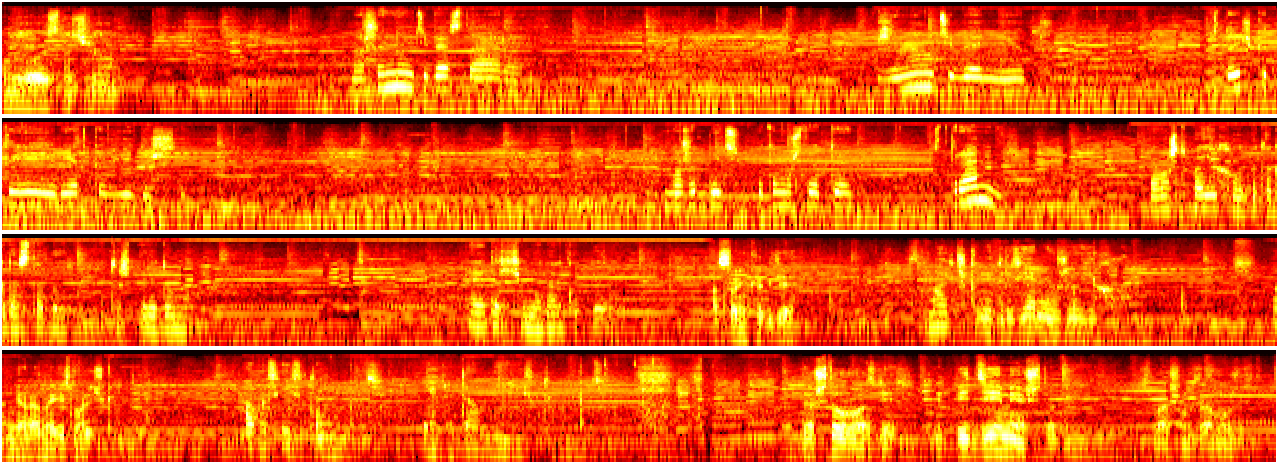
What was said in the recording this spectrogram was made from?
Ну, давай сначала. Машина у тебя старая. Жены у тебя нет. С дочкой ты редко видишься. Может быть, потому что ты странный? Я, может, поехала бы тогда с тобой. Я тоже передумала. А я даже чемодан купила. А Сонька где? С мальчиками, друзьями уже уехала. А не рано ей с мальчиками-то? А у вас есть кто-нибудь? Я говорю, да, у меня есть кто-нибудь. Да что у вас здесь? Эпидемия, что ли? С вашим замужеством.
